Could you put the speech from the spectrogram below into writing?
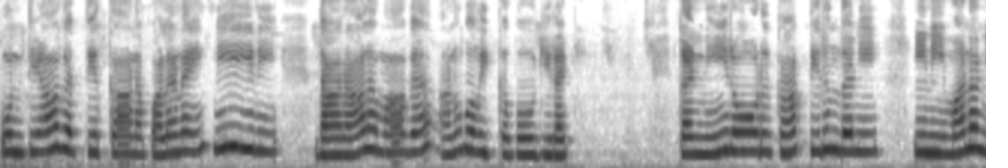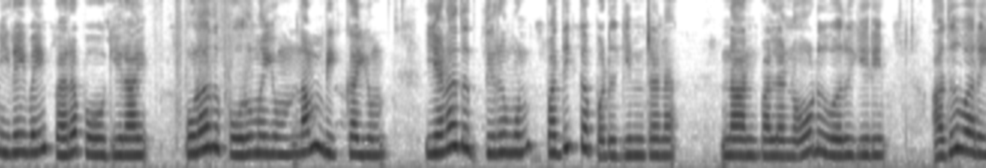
உன் தியாகத்திற்கான பலனை நீ இனி தாராளமாக அனுபவிக்க போகிறாய். கண்ணீரோடு காத்திருந்த நீ இனி மன நிறைவை பெறப்போகிறாய். உனது பொறுமையும் நம்பிக்கையும் எனது திருமுன் பதிக்கப்படுகின்றன. நான் பலனோடு வருகிறேன். அதுவரை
